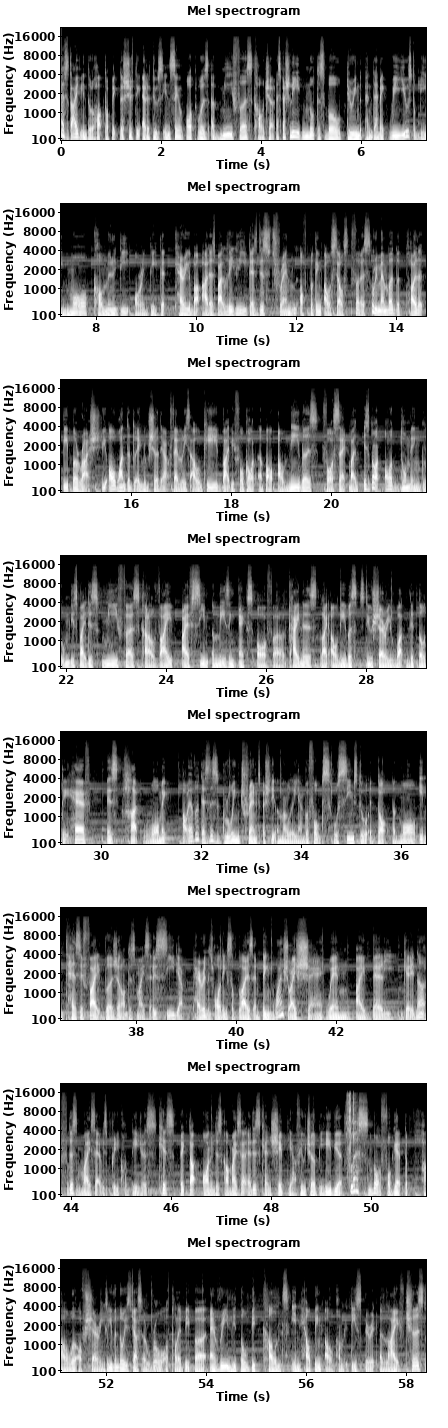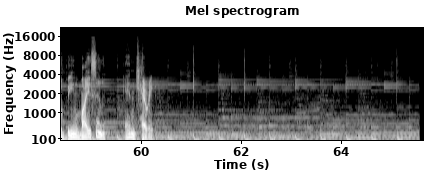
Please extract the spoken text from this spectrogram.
Let's dive into the hot topic the shifting attitudes in Singapore towards a me first culture, especially noticeable during the pandemic. We used to be more community orientated, caring about others, but lately there's this trend of putting ourselves first. Remember the toilet paper rush? We all wanted to make sure that our families are okay, but we forgot about our neighbors for a sec. But it's not all doom and gloom despite this me first kind of vibe. I've seen amazing acts of uh, kindness, like our neighbors still sharing what little they have is heartwarming. However, there's this growing trend, especially among the younger folks, who seems to adopt a more intensified version of this mindset. They see their parents hoarding supplies and think, why should I share when I barely get enough? This mindset is pretty contagious. Kids picked up on this kind of mindset and this can shape their future behavior. Let's not forget the power of sharing. So even though it's just a roll of toilet paper, every little bit counts in helping our community spirit alive. Cheers to being mindful and caring.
